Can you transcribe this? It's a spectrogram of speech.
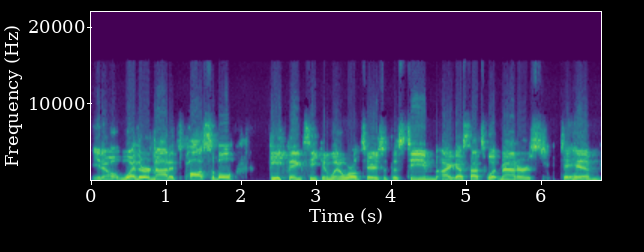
you know whether or not it's possible he thinks he can win a World Series with this team. I guess that's what matters to him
